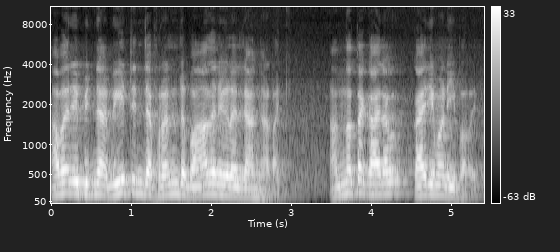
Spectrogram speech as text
അവർ പിന്നെ വീട്ടിൻ്റെ ഫ്രണ്ട് വാതിലുകളെല്ലാം അങ്ങ് അടക്കി അന്നത്തെ കാല കാര്യമാണ് ഈ പറയുന്നത്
